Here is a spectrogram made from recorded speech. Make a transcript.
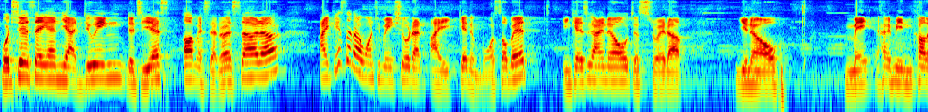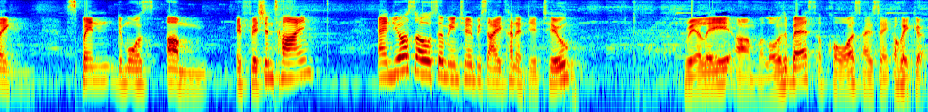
what should I say again? Yeah, doing the GS, um, etc., etc. I guess that I want to make sure that I get the most of it, in case I know, just straight up, you know, make, I mean, kind of like spend the most, um, efficient time. And you also, some internet I kind of did too really um, a lot of the best, of course. I say, okay, good.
